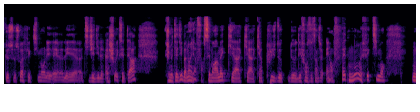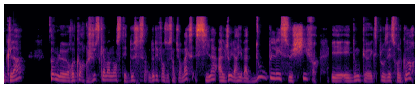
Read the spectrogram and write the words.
que ce soit effectivement les, les euh, TJ Dillashaw, etc. Je m'étais dit, bah non, il y a forcément un mec qui a, qui a, qui a plus de, de défense de ceinture. Et en fait, non, effectivement. Donc là, comme le record jusqu'à maintenant c'était deux, défenses de ceinture max, si là Aljo il arrive à doubler ce chiffre et, et donc euh, exploser ce record,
